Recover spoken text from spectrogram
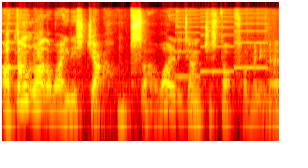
I don't like the way this jumps. Oh, why did it just stop for a minute there?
